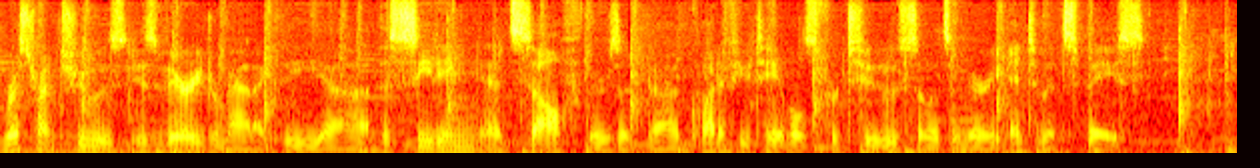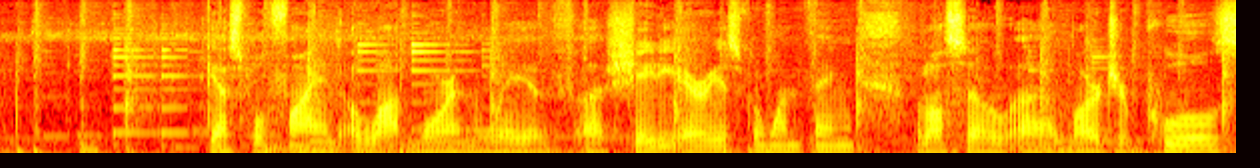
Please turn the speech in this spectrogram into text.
Restaurant 2 is, is very dramatic. The, uh, the seating itself, there's a, uh, quite a few tables for two, so it's a very intimate space. Guests will find a lot more in the way of uh, shady areas for one thing, but also uh, larger pools,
